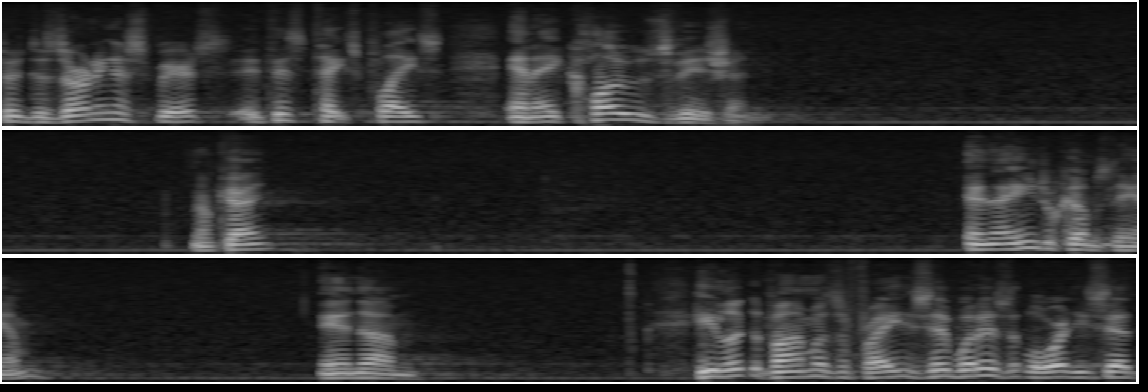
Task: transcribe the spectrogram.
So discerning of spirits, this takes place in a closed vision. Okay? And the angel comes to him. And um, he looked upon him, was afraid. He said, What is it, Lord? He said,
